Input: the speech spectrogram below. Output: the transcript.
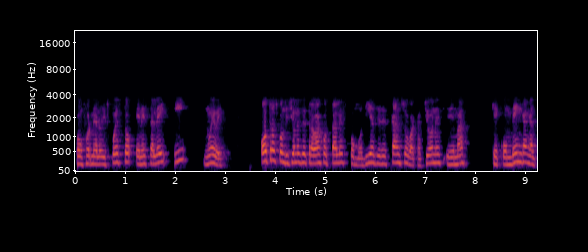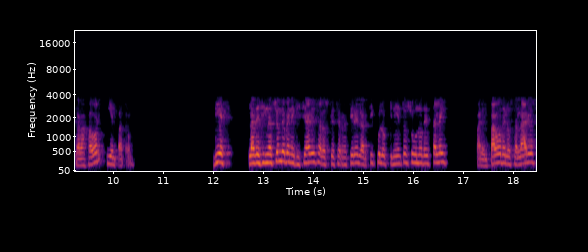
conforme a lo dispuesto en esta ley. Y 9. Otras condiciones de trabajo tales como días de descanso, vacaciones y demás que convengan al trabajador y el patrón. 10. La designación de beneficiarios a los que se refiere el artículo 501 de esta ley para el pago de los salarios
